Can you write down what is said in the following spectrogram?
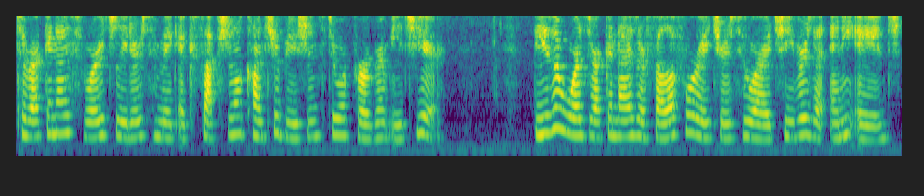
to recognize 4-H leaders who make exceptional contributions to our program each year. These awards recognize our fellow 4-Hers who are achievers at any age,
